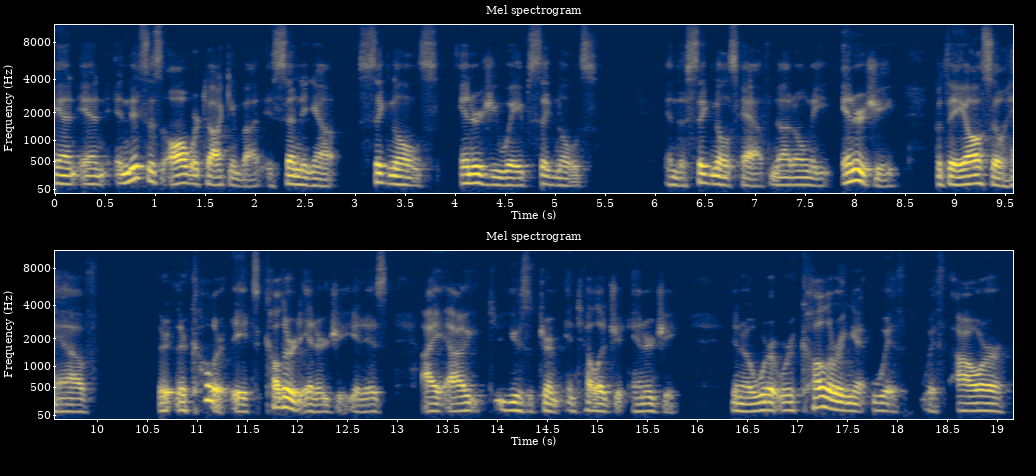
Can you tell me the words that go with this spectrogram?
and, and, and this is all we're talking about is sending out signals, energy wave signals. And the signals have not only energy, but they also have, they're, they're colored. It's colored energy. It is, I, I use the term intelligent energy. You know, we're, we're coloring it with, with our,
